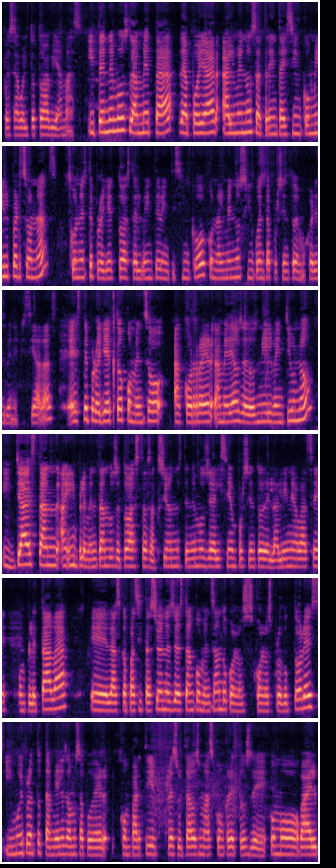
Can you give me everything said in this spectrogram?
pues se ha vuelto todavía más. Y tenemos la meta de apoyar al menos a 35 mil personas con este proyecto hasta el 2025, con al menos 50% de mujeres beneficiadas. Este proyecto comenzó a correr a mediados de 2021 y ya están implementándose todas estas acciones. Tenemos ya el 100% de la línea base completada eh, las capacitaciones ya están comenzando con los, con los productores y muy pronto también les vamos a poder compartir resultados más concretos de cómo va el,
